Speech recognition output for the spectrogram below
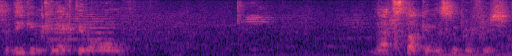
Tzaddikim connect it all. Not stuck in the superficial.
